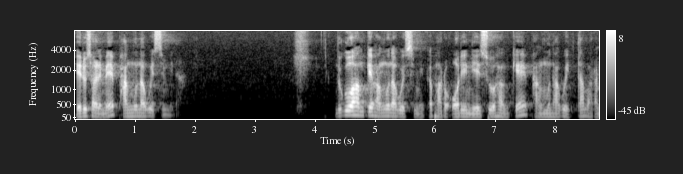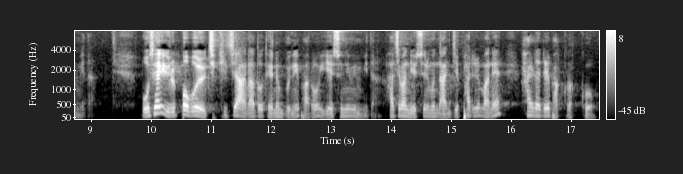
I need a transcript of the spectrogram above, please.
예루살렘에 방문하고 있습니다. 누구와 함께 방문하고 있습니까? 바로 어린 예수와 함께 방문하고 있다 말합니다. 모세 율법을 지키지 않아도 되는 분이 바로 예수님입니다. 하지만 예수님은 난지 8일 만에 할례를 바꿨고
